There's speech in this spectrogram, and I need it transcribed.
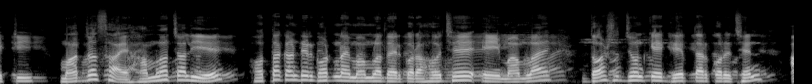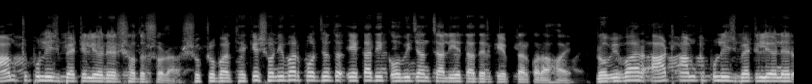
একটি মাদ্রাসায় হামলা চালিয়ে হত্যাকাণ্ডের ঘটনায় মামলা দায়ের করা হয়েছে। এই মামলায় দশ জনকে গ্রেপ্তার করেছেন আর্মড পুলিশ ব্যাটালিয়নের সদস্যরা। শুক্রবার থেকে শনিবার পর্যন্ত একাধিক অভিযান চালিয়ে তাদের গ্রেপ্তার করা হয়। রবিবার আট আর্মড পুলিশ ব্যাটালিয়নের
